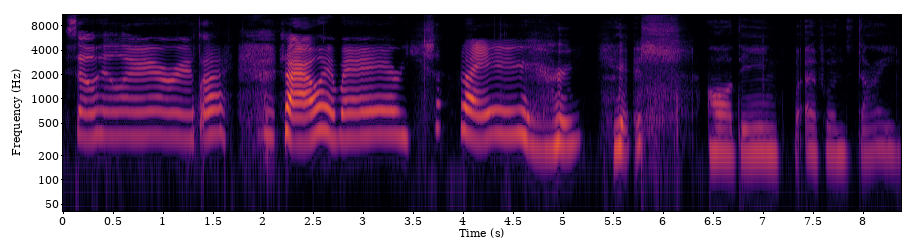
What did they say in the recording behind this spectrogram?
So hilarious. So hilarious. Oh, dang. But everyone's dying.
